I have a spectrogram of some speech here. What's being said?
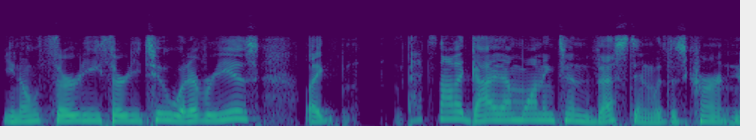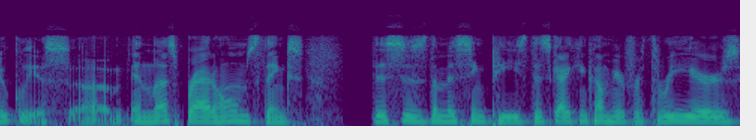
you know, 30, 32, whatever he is. Like, that's not a guy I'm wanting to invest in with this current nucleus, um, unless Brad Holmes thinks this is the missing piece. This guy can come here for three years,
